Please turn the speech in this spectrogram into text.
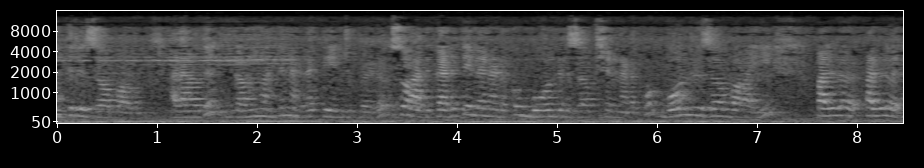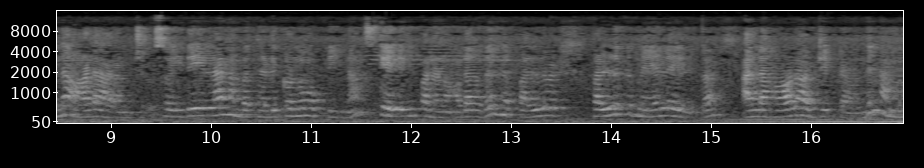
வந்து ரிசர்வ் ஆகும். அதாவது கம் வந்து நல்லா தேஞ்சு போயிடும். சோ அதுக்கு அடுத்து என்ன நடக்கும்? போன் ரிசார்ப்ஷன் நடக்கும். போன் ரிசார்வ் ஆகி பல்லு பல்லு வந்து ஆட ஆரம்பிச்சிடும் ஸோ இதையெல்லாம் நம்ம தடுக்கணும் அப்படின்னா ஸ்கேலிங் பண்ணணும். அதாவது அந்த பல்லு பல்லுக்கு மேல இருக்க அந்த ஹார்ட் ஆப்ஜெக்டை வந்து நம்ம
